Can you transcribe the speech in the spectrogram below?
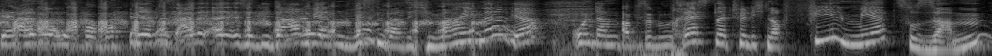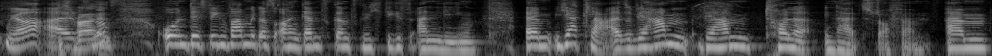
Jetzt ist alles vorbei. Jetzt ist alles, also die Damen werden wissen, was ich meine, ja. Und dann Absolut. presst natürlich noch viel mehr zusammen, ja. Als, Ich weiß. Ne? Und deswegen war mir das auch ein ganz, ganz wichtiges Anliegen. Ähm, ja klar, also wir haben, wir haben tolle Inhaltsstoffe. Ähm,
